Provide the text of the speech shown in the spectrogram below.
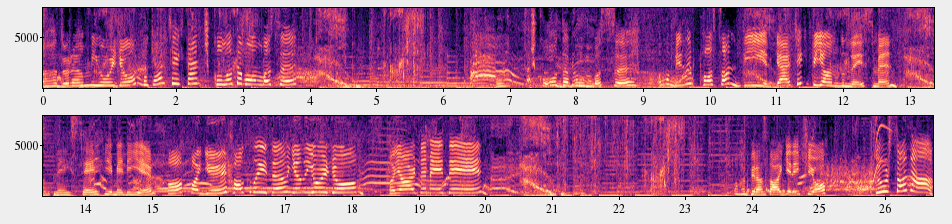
Ah duramıyorum. Bu gerçekten çikolata bombası. Oh, çikolata bombası. Ama benim pastam değil. Gerçek bir yangın resmen. Neyse yemeliyim. Ah hayır haklıydım yanıyorum. Ha, Yardım edin. Ah, biraz daha gerekiyor. Dursana.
